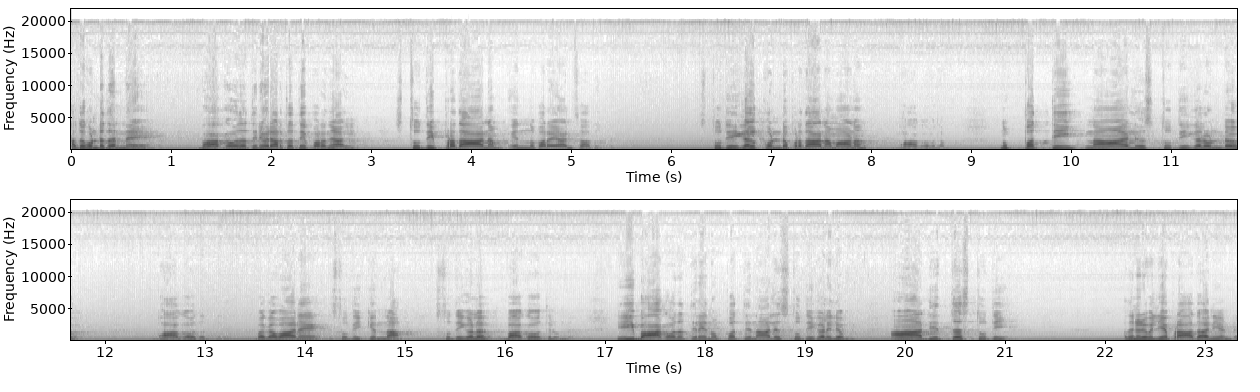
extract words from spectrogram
അതുകൊണ്ട് തന്നെ ഭാഗവതത്തിന്റെ ഒരർത്ഥത്തിൽ പറഞ്ഞാൽ സ്തുതിപ്രധാനം എന്ന് പറയാൻ സാധിക്കും. സ്തുതികൾ കൊണ്ട് പ്രധാനമാണ് ഭാഗവതം. മുപ്പത്തി നാല് സ്തുതികളുണ്ട് ഭാഗവതത്തിൽ. ഭഗവാനെ സ്തുതിക്കുന്ന സ്തുതികൾ ഭാഗവതത്തിലുണ്ട്. ഈ ഭാഗവതത്തിലെ മുപ്പത്തിനാല് സ്തുതികളിലും ആദ്യത്തെ സ്തുതി അതിനൊരു വലിയ പ്രാധാന്യമുണ്ട്.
